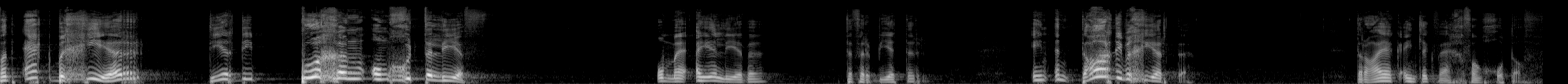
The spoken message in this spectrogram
Want ek begeer deur die poging om goed te leef om my eie lewe te verbeter. En in daardie begeerte draai ek eintlik weg van God af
